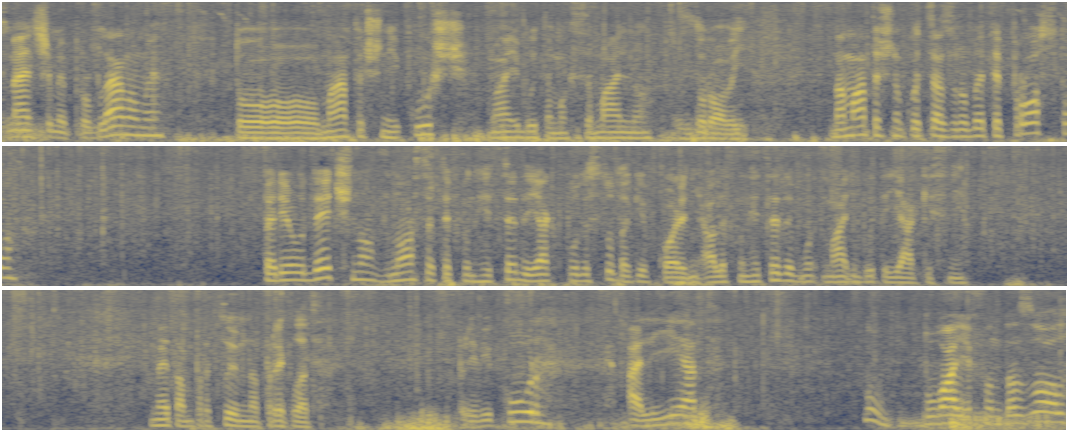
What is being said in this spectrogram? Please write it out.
з меншими проблемами, то маточний кущ має бути максимально здоровий. На маточнику це зробити просто, періодично вносити фунгіциди як по листу, так і в корінь, але фунгіциди мають бути якісні. Ми там працюємо, наприклад, привікур, альєт, ну, буває фундазол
